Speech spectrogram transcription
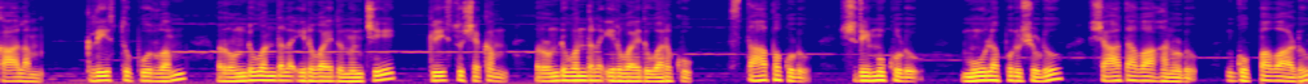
కాలం క్రీస్తు పూర్వం రెండు వందల ఇరవై ఐదు నుంచి క్రీస్తు శకం రెండు వందల ఇరవై ఐదు వరకు స్థాపకుడు శ్రీముఖుడు మూలపురుషుడు శాతవాహనుడు గొప్పవాడు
